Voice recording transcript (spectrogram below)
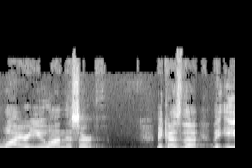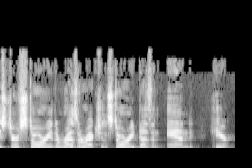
Why are you on this earth? Because the, the Easter story, the resurrection story, doesn't end here.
